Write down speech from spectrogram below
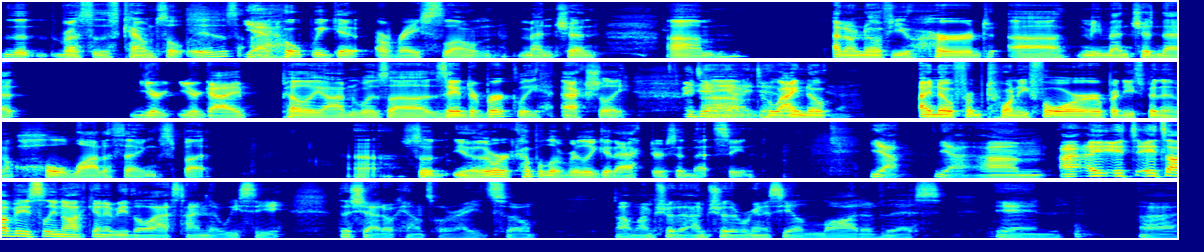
the rest of this council is. Yeah. I hope we get a Rae Sloane mention. Um, I don't know if you heard uh, me mention that your your guy Pellaeon was uh, Xander Berkeley, actually. I did, um, yeah, I did. Who I know. I know from Twenty Four, but he's been in a whole lot of things. But uh, so you know, there were a couple of really good actors in that scene. Yeah, yeah. Um, I, it's it's obviously not going to be the last time that we see the Shadow Council, right? So, um, I'm sure that I'm sure that we're going to see a lot of this in uh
